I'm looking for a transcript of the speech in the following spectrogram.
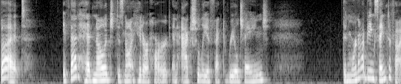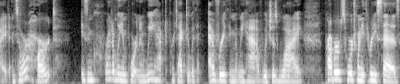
But if that head knowledge does not hit our heart and actually affect real change, then we're not being sanctified. And so our heart is incredibly important and we have to protect it with everything that we have, which is why Proverbs 4:23 says,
